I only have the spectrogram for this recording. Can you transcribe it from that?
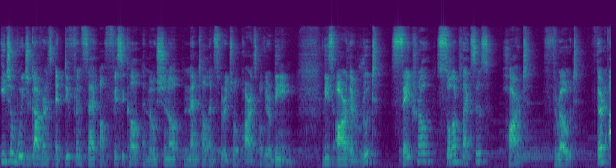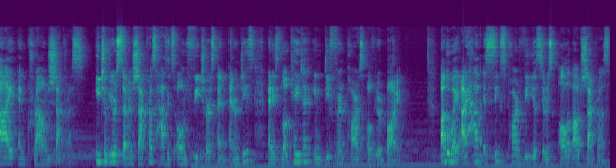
each of which governs a different set of physical, emotional, mental, and spiritual parts of your being. These are the root, sacral, solar plexus, heart, throat, third eye, and crown chakras. Each of your seven chakras has its own features and energies and is located in different parts of your body. By the way, I have a six-part video series all about chakras,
